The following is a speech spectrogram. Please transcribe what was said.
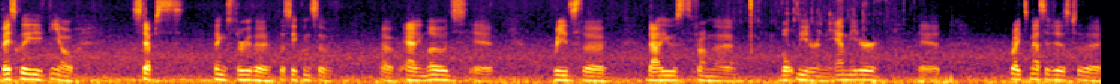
basically, you know, steps things through the, the sequence of, of adding loads. It reads the values from the voltmeter and the ammeter. It writes messages to the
